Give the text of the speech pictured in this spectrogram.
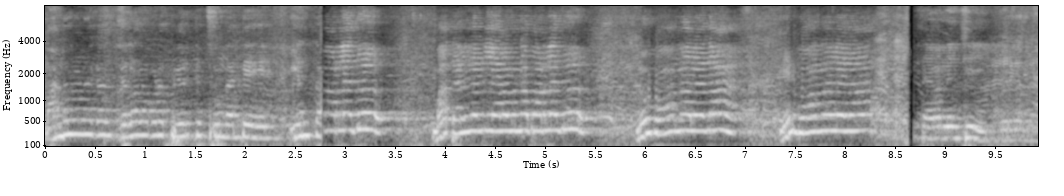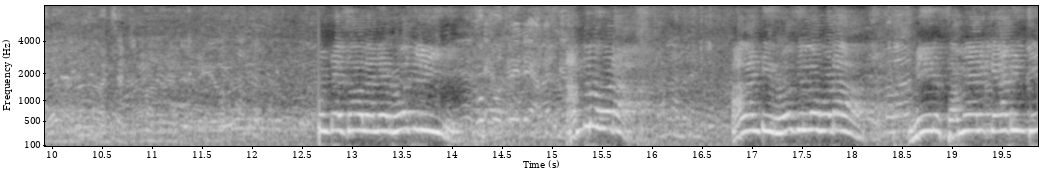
మండలంలో కాదు జిల్లాలో కూడా పేరు తెచ్చుకుందంటే ఇంత పర్లేదు. మా తల్లిదండ్రులు ఎలా ఉన్నా పర్లేదు. నువ్వు బాగున్నా లేదా? నేను బాగున్నా లేదా? సేవ నుంచి ఉంటే చాలు అనే రోజులు ఇవి. అందరూ కూడా అలాంటి రోజుల్లో కూడా మీరు సమయాన్ని కేటాయించి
